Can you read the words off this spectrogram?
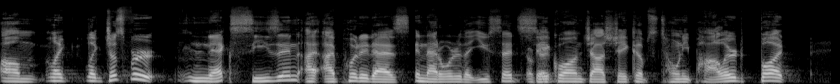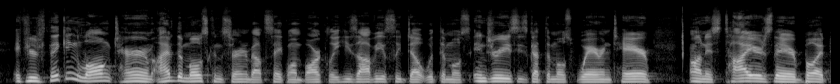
Um, like like just for next season, I, I put it as in that order that you said: Okay. Saquon, Josh Jacobs, Tony Pollard. But if you're thinking long term, I have the most concern about Saquon Barkley. He's obviously dealt with the most injuries. He's got the most wear and tear on his tires there. But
